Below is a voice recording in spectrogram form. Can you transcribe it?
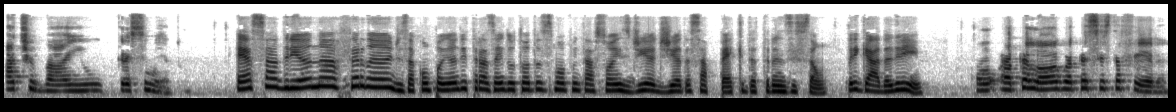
ativar o crescimento. Essa Adriana Fernandes, acompanhando e trazendo todas as movimentações dia a dia dessa PEC da transição. Obrigada, Adri. Até logo, até sexta-feira.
